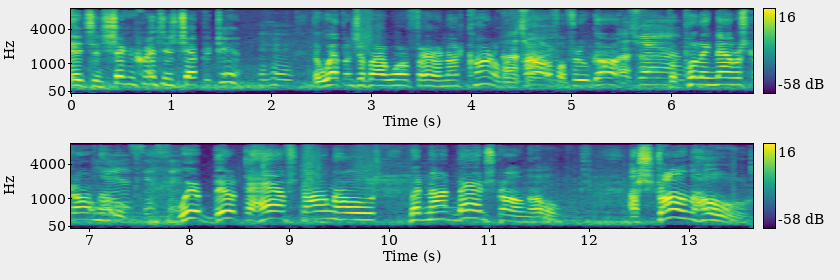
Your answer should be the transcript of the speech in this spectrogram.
it's in 2 Corinthians chapter 10. Mm-hmm. The weapons of our warfare are not carnal, but That's right. powerful through God That's right. For pulling down a stronghold. Yes, yes, yes. We're built to have strongholds, but not bad strongholds. A stronghold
